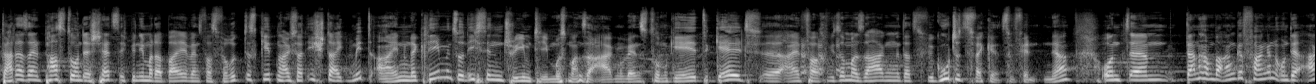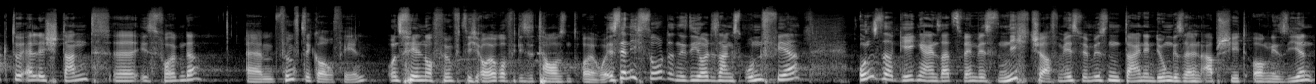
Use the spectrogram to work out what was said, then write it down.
Da hat er seinen Pastor unterschätzt. Ich bin immer dabei, wenn es was Verrücktes gibt. Und habe ich gesagt, ich steige mit ein. Und der Clemens und ich sind ein Dreamteam, muss man sagen, wenn es darum geht, Geld äh, einfach, wie soll man sagen, das für gute Zwecke zu finden. Ja? Und ähm, dann haben wir angefangen und der aktuelle Stand äh, ist folgender. Ähm, 50 Euro fehlen. Uns fehlen noch 50 Euro für diese 1000 Euro. Ist ja nicht so, dass die Leute sagen, es ist unfair. Unser Gegeneinsatz, wenn wir es nicht schaffen, ist, wir müssen deinen Junggesellenabschied organisieren.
